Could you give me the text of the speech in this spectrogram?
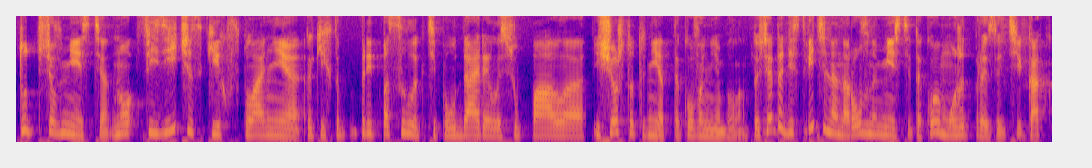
Тут все вместе, но физических в плане каких-то предпосылок, типа ударилась, упала, еще что-то нет, такого не было. То есть это действительно на ровном месте, такое может произойти. Как,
